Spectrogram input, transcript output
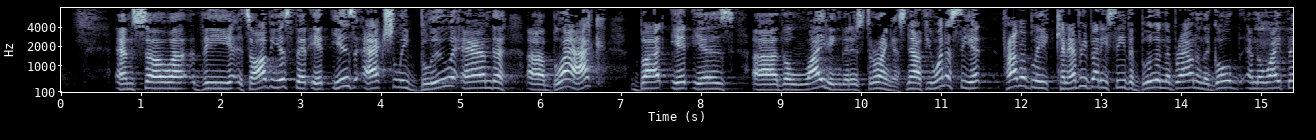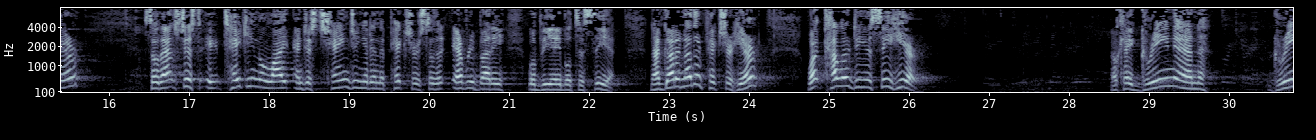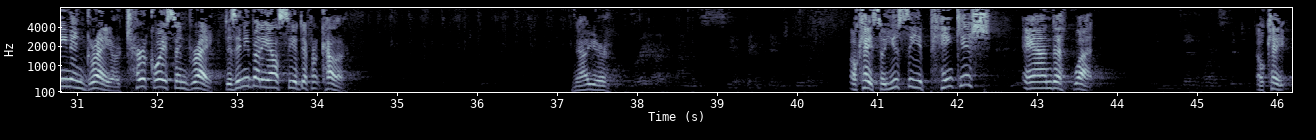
And so uh, the it's obvious that it is actually blue and uh, black, but it is uh, the lighting that is throwing us. Now, if you want to see it, probably can everybody see the blue and the brown and the gold and the white there? So that's just it, taking the light and just changing it in the picture so that everybody will be able to see it. Now I've got another picture here. What color do you see here? Okay, green and green and gray or turquoise and gray. Does anybody else see a different color? Now you're. Okay, so you see a pinkish and what? Okay,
